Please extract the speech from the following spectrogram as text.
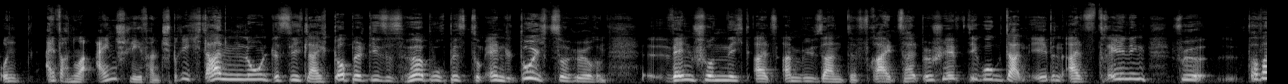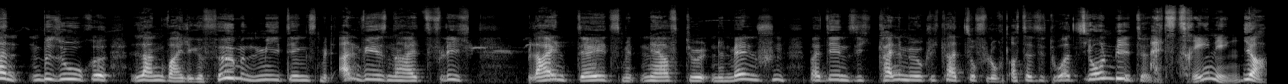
und einfach nur einschläfernd spricht. Dann lohnt es sich gleich doppelt, dieses Hörbuch bis zum Ende durchzuhören. Wenn schon nicht als amüsante Freizeitbeschäftigung, dann eben als Training für Verwandtenbesuche, langweilige Firmenmeetings mit Anwesenheitspflicht, Blind Dates mit nervtötenden Menschen, bei denen sich keine Möglichkeit zur Flucht aus der Situation bietet. Als Training? Ja,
